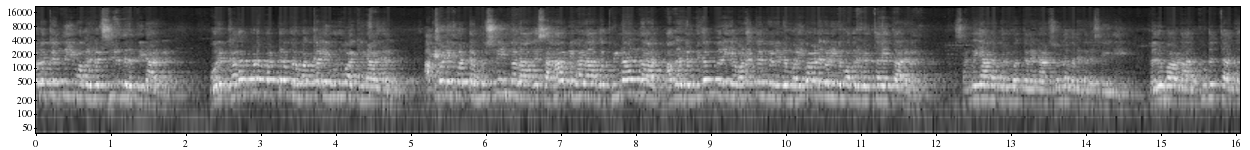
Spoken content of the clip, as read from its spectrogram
ஒழுக்கத்தையும் அவர்கள் சீர்திருத்தினார்கள். ஒரு கலப்படப்பட்ட ஒரு மக்களை உருவாக்கினார்கள். அப்படிப்பட்ட முஸ்லிம்களாக சகாபிகளாக பின்னால் தான் அவர்கள் மிகப்பெரிய வணக்கங்களிலும் வழிபாடுகளிலும் அவர்கள் தலைத்தார்கள் சங்கையான பெருமக்களை நான் சொல்ல வருகிற செய்தி பெருமானார் கொடுத்த அந்த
